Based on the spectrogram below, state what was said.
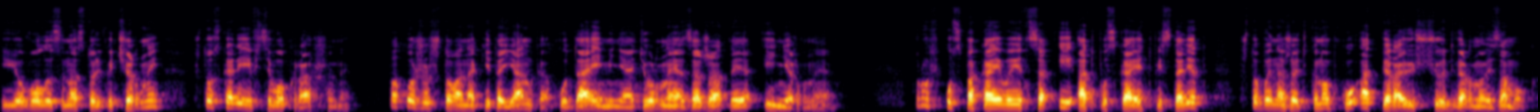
Ее волосы настолько черны, что скорее всего крашены. Похоже, что она китаянка, худая, миниатюрная, зажатая и нервная. Руфь успокаивается и отпускает пистолет, чтобы нажать кнопку, отпирающую дверной замок.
